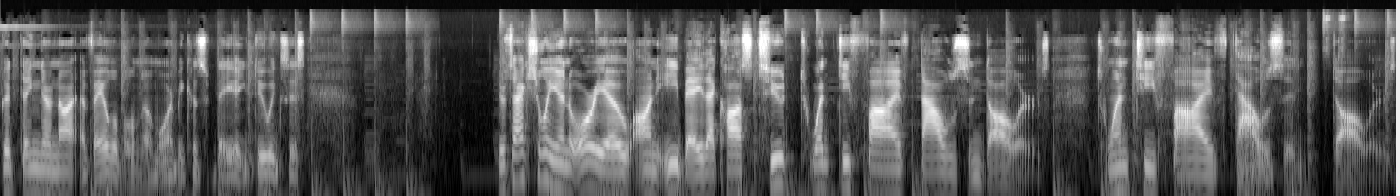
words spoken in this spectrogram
good thing they're not available no more because they do exist. There's actually an Oreo on eBay that costs two twenty-five thousand dollars. Twenty-five thousand dollars.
